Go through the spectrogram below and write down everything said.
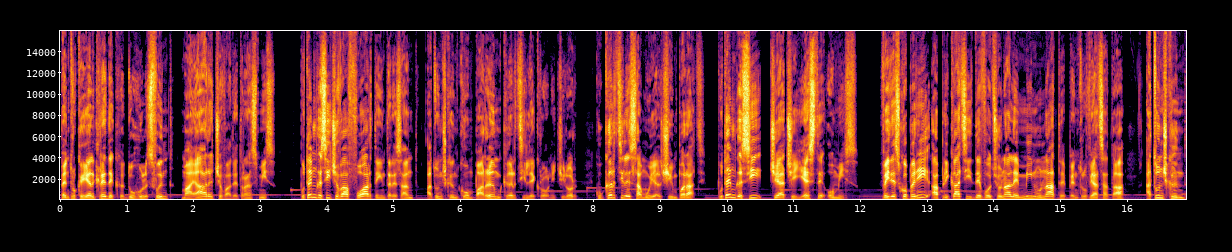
pentru că el crede că Duhul Sfânt mai are ceva de transmis. Putem găsi ceva foarte interesant atunci când comparăm cărțile cronicilor cu cărțile Samuel și împărați. Putem găsi ceea ce este omis. Vei descoperi aplicații devoționale minunate pentru viața ta atunci când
